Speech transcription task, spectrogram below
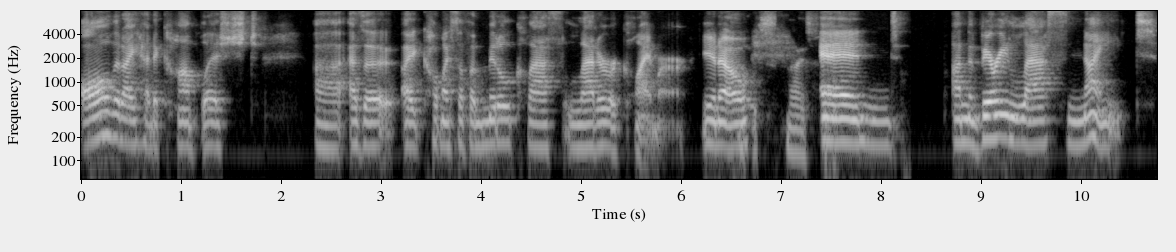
all that i had accomplished uh, as a i call myself a middle class ladder climber you know nice, nice. and on the very last night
